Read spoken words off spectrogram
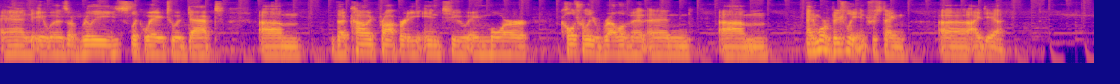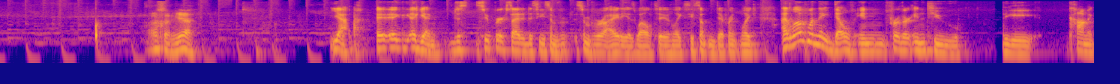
and it was a really slick way to adapt um, the comic property into a more culturally relevant and um, and more visually interesting uh, idea. Awesome, yeah. Yeah, a- a- again, just super excited to see some some variety as well too. Like see something different. Like I love when they delve in further into the comic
